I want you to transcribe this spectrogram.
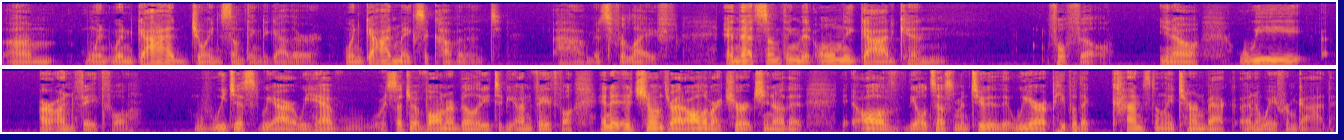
um, when, when God joins something together, when God makes a covenant, um, it's for life. And that's something that only God can fulfill. You know, we are unfaithful. We just we are we have such a vulnerability to be unfaithful, and it, it's shown throughout all of our church. You know that all of the Old Testament too. That we are a people that constantly turn back and away from God.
